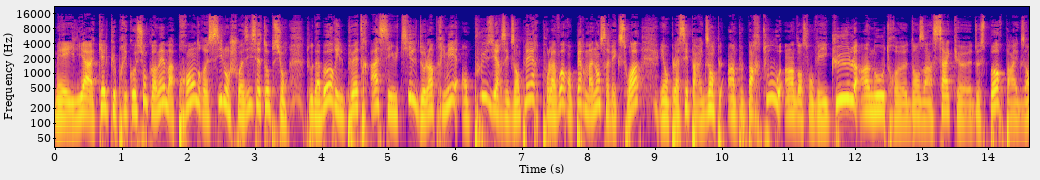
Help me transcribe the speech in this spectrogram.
Mais il y a quelques précautions quand même à prendre si l'on choisit cette option. Tout d'abord, il peut être assez utile de l'imprimer en plusieurs exemplaires pour l'avoir en permanence avec soi et en placer par exemple un peu partout, un dans son véhicule, un autre dans un sac de sport par exemple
